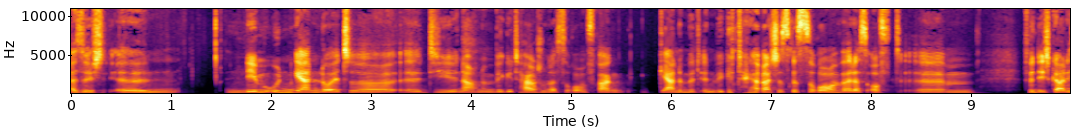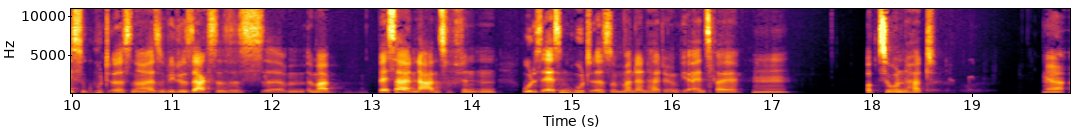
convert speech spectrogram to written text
Also ich äh, nehme ungern Leute, äh, die nach einem vegetarischen Restaurant fragen, gerne mit in ein vegetarisches Restaurant, weil das oft, ähm, finde ich, gar nicht so gut ist. Ne? Also wie du sagst, es ist ähm, immer besser, einen Laden zu finden, wo das Essen gut ist und man dann halt irgendwie ein, zwei Optionen hat. Ja.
